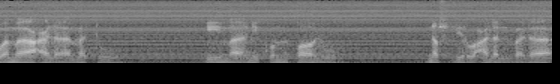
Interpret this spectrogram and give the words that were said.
wa ma alamatu imanikum. Qalu nasbiru ala al-bala'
